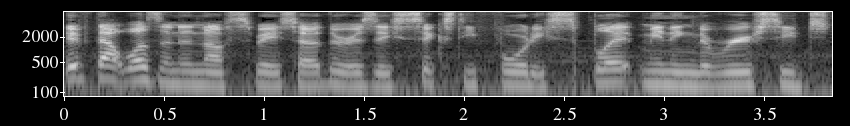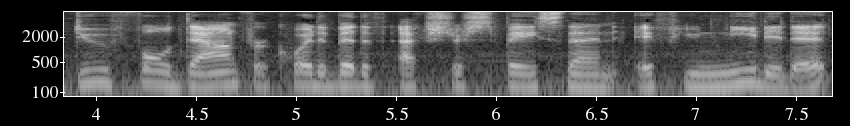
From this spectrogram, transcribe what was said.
If that wasn't enough space, though, there is a 60-40 split, meaning the rear seats do fold down for quite a bit of extra space then if you needed it.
